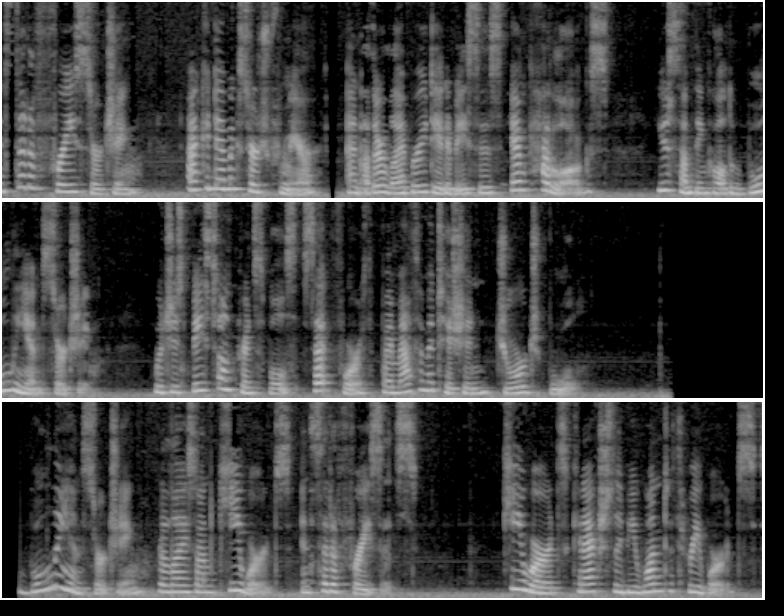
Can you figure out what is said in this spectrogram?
Instead of phrase searching, Academic Search Premier and other library databases and catalogs use something called Boolean searching, which is based on principles set forth by mathematician George Boole. Searching relies on keywords instead of phrases. Keywords can actually be one to three words,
